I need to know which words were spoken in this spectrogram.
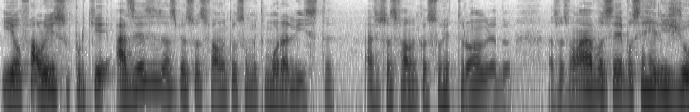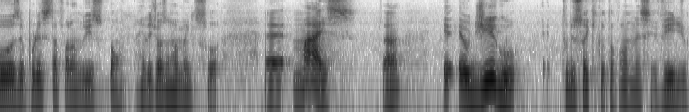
E eu falo isso porque às vezes as pessoas falam que eu sou muito moralista. As pessoas falam que eu sou retrógrado. As pessoas falam, ah, você, você é religioso, é por isso que você está falando isso. Bom, religioso eu realmente sou. É, mas, tá? Eu, eu, digo tudo isso aqui que eu estou falando nesse vídeo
